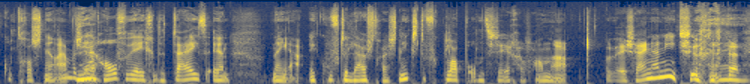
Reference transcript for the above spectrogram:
komt er al snel aan. We zijn halverwege de tijd. En nou ja, ik hoef de luisteraars niks te verklappen om te zeggen van nou, wij zijn er niet. Nee.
